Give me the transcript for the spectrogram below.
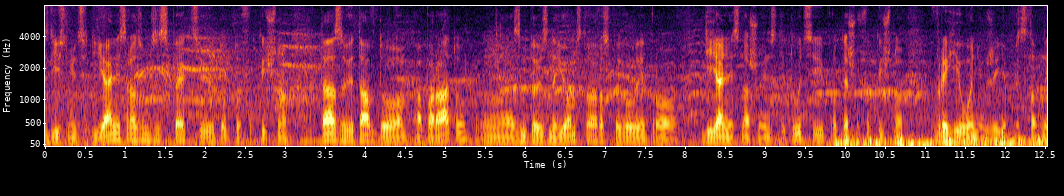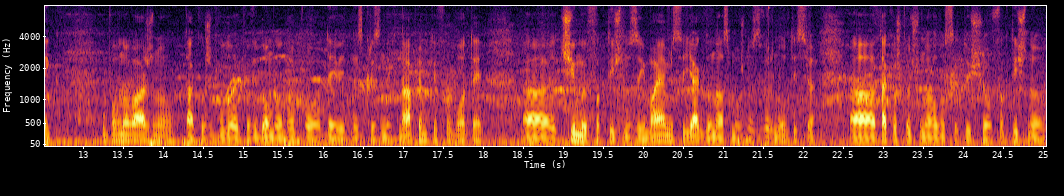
здійснюється діяльність разом з інспекцією, тобто фактично та завітав до апарату з метою знайомства, розповіли про діяльність нашої інституції, про те, що фактично в регіоні вже є представник уповноваженого. Також було повідомлено про 9 нескрізних напрямків роботи, е, чим ми фактично займаємося, як до нас можна звернутися. Е, Також хочу наголосити, що фактично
